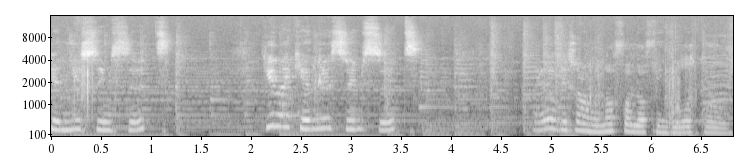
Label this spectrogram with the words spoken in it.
like your new swimsuit? Do you like your new swimsuit? I hope this one will not fall off in the water. oh.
